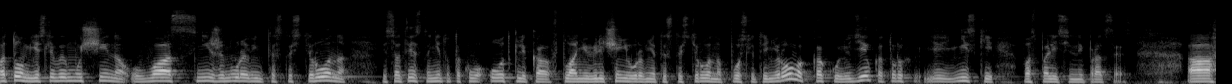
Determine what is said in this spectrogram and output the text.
Потом, если вы мужчина, у вас снижен уровень тестостерона и, соответственно, нет такого отклика в плане увеличения уровня тестостерона после тренировок, как у людей, у которых низкий воспалительный процесс. А,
